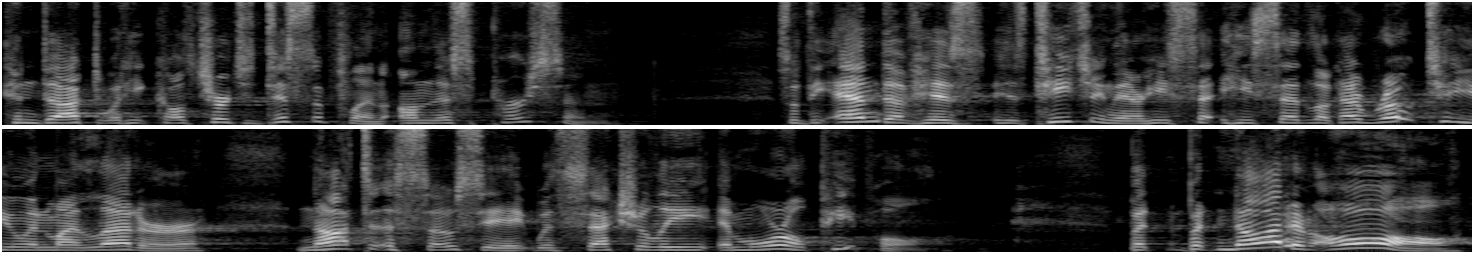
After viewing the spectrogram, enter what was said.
conduct what he calls church discipline on this person. So at the end of his, his teaching there, he said, he said, Look, I wrote to you in my letter not to associate with sexually immoral people, but, but not at all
